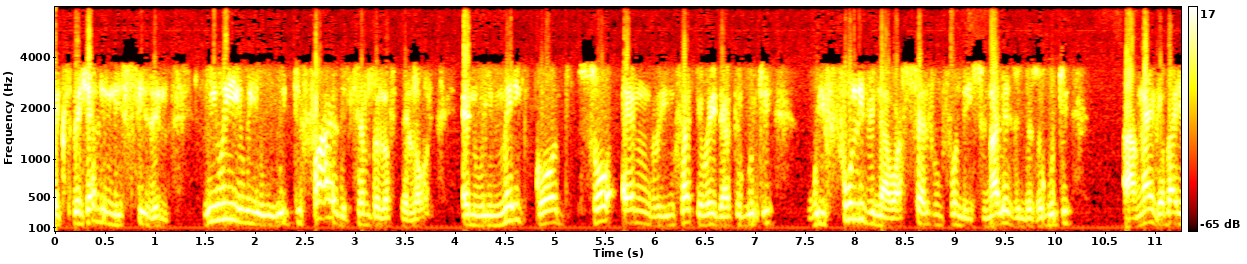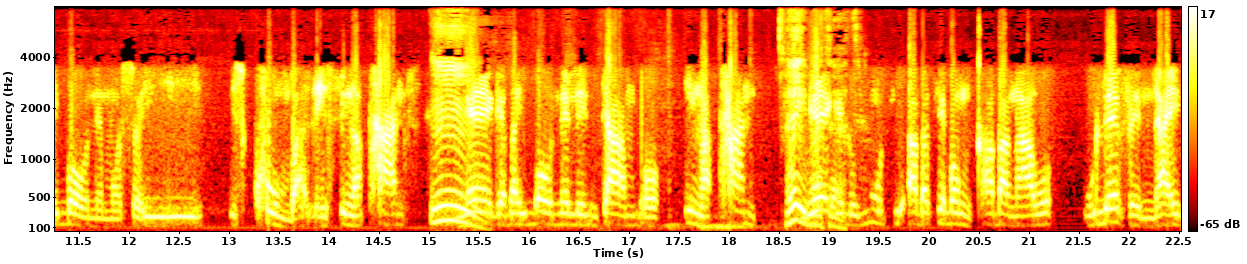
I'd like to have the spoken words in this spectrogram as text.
especially in this season, we, we, we, defile the temple of the Lord. And we make God so angry in such a way that we full live in ourselves mfundisi ngalezi zinto zokuthi angeke bayibone moso i- isikhumba lesingaphansi ngeke bayibone le ntambo ingaphansi ngeke lo muthi abathe bongiqaba ngawo u11 9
